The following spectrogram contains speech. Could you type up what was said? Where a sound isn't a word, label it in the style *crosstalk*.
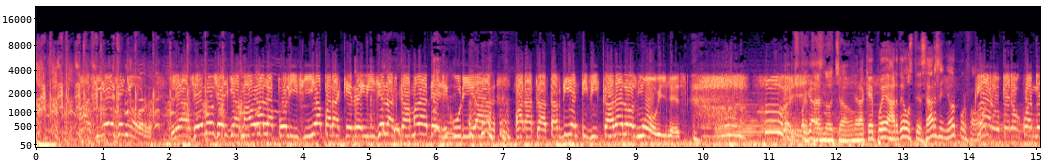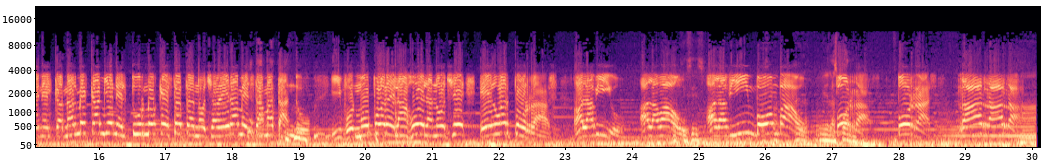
Así es, señor. Le hacemos el llamado a la policía para que revise las cámaras de seguridad para tratar de identificar a los móviles. Ay, Oiga. ¿será que puede dejar de bostezar, señor, por favor? Claro, pero cuando en el canal me cambien el turno que esta trasnochadera me está matando. Informó por el ajo de la noche Eduard Porras. Alabío, alabao, ¿Qué es eso? alabín bombao. Porras, porras, ra, ra, ra.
